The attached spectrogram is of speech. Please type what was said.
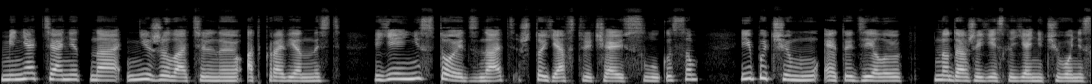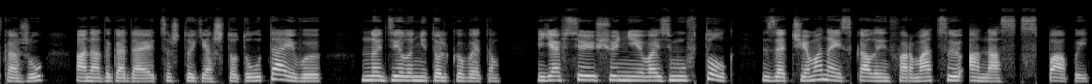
меня тянет на нежелательную откровенность. Ей не стоит знать, что я встречаюсь с Лукасом и почему это делаю, но даже если я ничего не скажу, она догадается, что я что-то утаиваю. Но дело не только в этом. Я все еще не возьму в толк, зачем она искала информацию о нас с папой.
